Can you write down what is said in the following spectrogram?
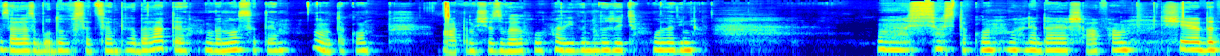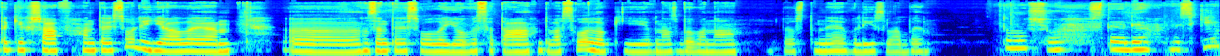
Зараз буду все це прибирати, виносити. Ну, тако. А, там ще зверху рівень лежить, уровень. Ось ось тако виглядає шафа. Ще до таких шаф антресолі є, але е, з антресолею висота 2,40 і в нас би вона просто не влізла би. Тому що стелі низькі.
